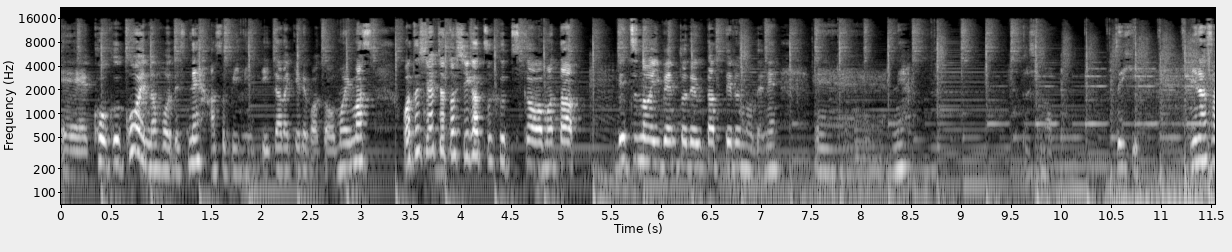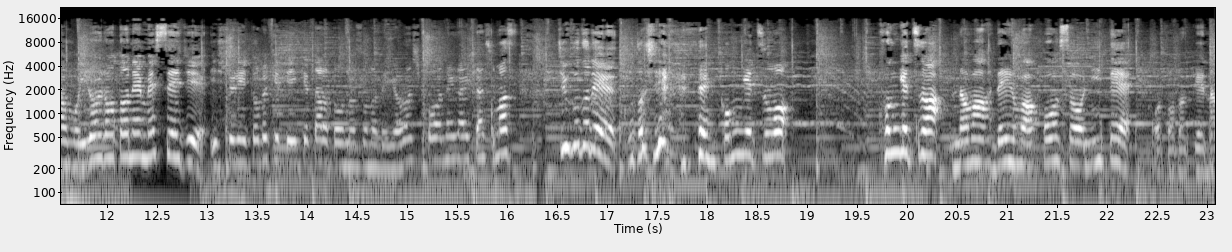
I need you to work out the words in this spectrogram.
えー、航空公園の方ですね、遊びに行っていただければと思います。私はちょっと4月2日はまた別のイベントで歌ってるのでね、えー、ね、私もぜひ皆さんもいろいろとねメッセージ一緒に届けていけたらと思いますのでよろしくお願いいたしますということで今年 今月も今月は生電話放送にてお届け生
